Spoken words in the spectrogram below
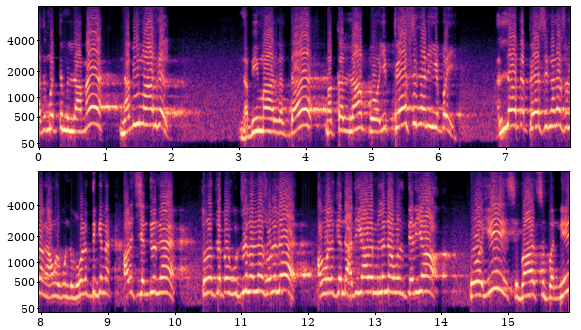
அது மட்டும் இல்லாம நபிமார்கள். நபிமார்கள்ட்ட மக்கள்லாம் போய் பேசுங்க நீங்க போய். அல்லாட்ட பேசுங்கன்னு சொல்லுங்க அவங்களுக்கு இந்த உலகத்துக்கு அழைச்சி சென்றுருங்க சுனத்துல போய் விட்டுருங்கன்னு சொல்லல. அவங்களுக்கு அந்த அதிகாரம் இல்லைன்னு அவங்களுக்கு தெரியும். போய் சிபாரிசு பண்ணி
